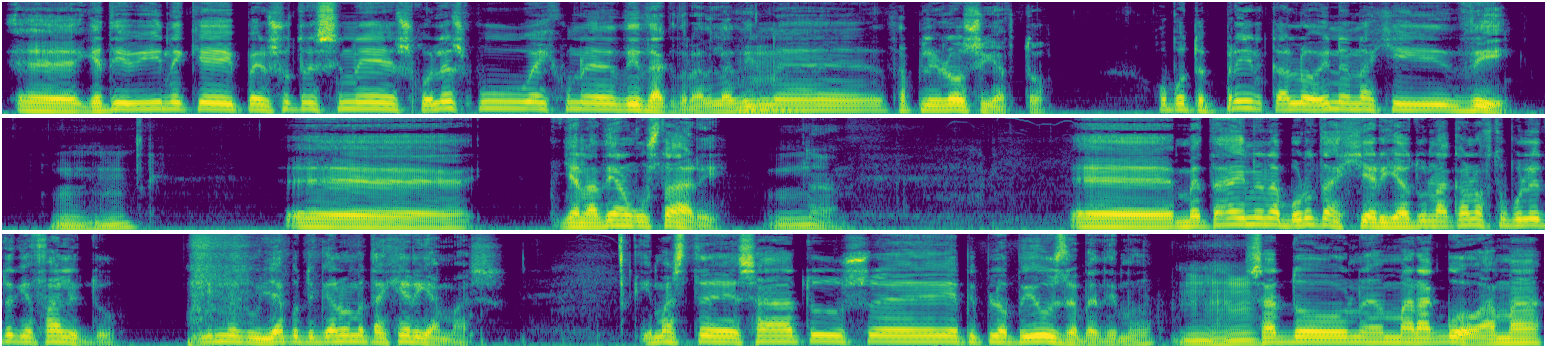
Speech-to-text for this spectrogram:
Ε, γιατί είναι και οι περισσότερες είναι σχολές που έχουν δίδακτρα. Δηλαδή είναι, θα πληρώσει γι' αυτό. Οπότε πριν, καλό είναι να έχει δει. Μμμ. Ε, για να δει αν γουστάρει. Ναι. Ε, μετά είναι να μπορούν τα χέρια του να κάνουν αυτό που λέει το κεφάλι του. Είναι δουλειά που την κάνουμε με τα χέρια μας. Είμαστε σαν τους ε, επιπλοποιούς, ρε παιδί μου. Σαν τον ε, μαραγκό. Άμα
